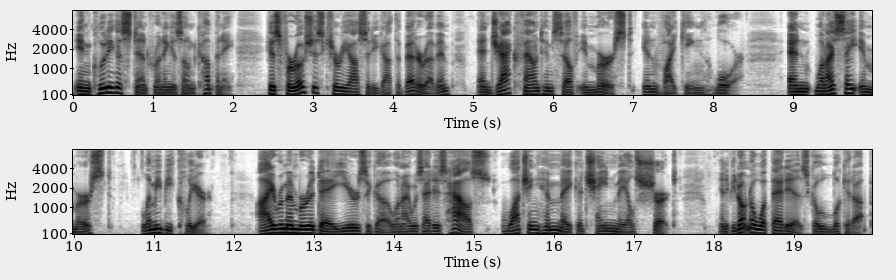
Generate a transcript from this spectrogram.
including a stint running his own company, his ferocious curiosity got the better of him, and Jack found himself immersed in Viking lore. And when I say immersed, let me be clear. I remember a day years ago when I was at his house watching him make a chainmail shirt. And if you don't know what that is, go look it up.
